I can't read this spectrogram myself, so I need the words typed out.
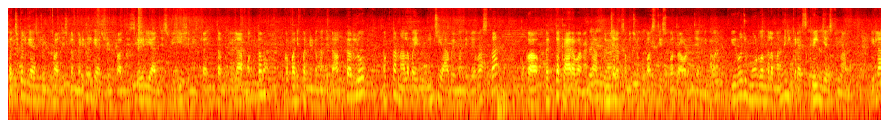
సర్జికల్ గ్యాస్ట్రోఎంట్రాలజిస్ట్లో మెడికల్ గ్యాస్ట్రోఎంట్రాలజిస్ట్ రేడియాలజిస్ట్ ఫిజిషియన్ ఇట్లా ఇంత ఇలా మొత్తం ఒక పది పన్నెండు మంది డాక్టర్లు మొత్తం నలభై నుంచి యాభై మంది వ్యవస్థ ఒక పెద్ద క్యారవాన్ అంటే ఆ కుంజరకు సంబంధించిన ఒక బస్సు తీసుకొని రావడం జరిగింది. ఈరోజు మూడు వందల మందిని ఇక్కడ స్క్రీన్ చేస్తున్నాము. ఇలా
